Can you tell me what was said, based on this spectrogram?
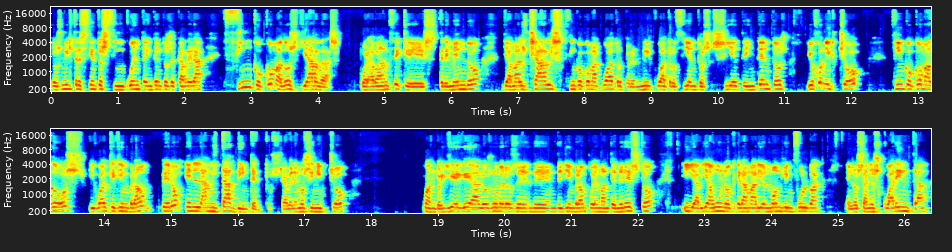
2.350 intentos de carrera, 5,2 yardas por avance, que es tremendo. Jamal Charles 5,4, pero en 1407 intentos. Y ojo, Nick Chop 5,2, igual que Jim Brown, pero en la mitad de intentos. Ya veremos si Nick Chop, cuando llegue a los números de, Jim Brown, puede mantener esto. Y había uno que era Marion Mondlin, fullback, en los años 40,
